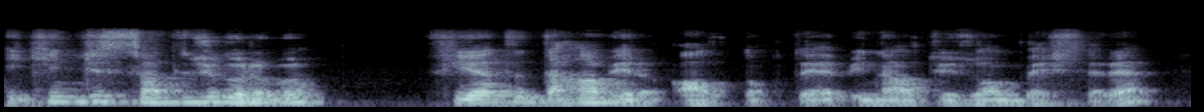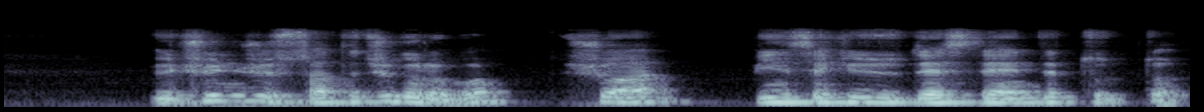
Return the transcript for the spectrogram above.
İkinci satıcı grubu fiyatı daha bir alt noktaya 1615'lere. Üçüncü satıcı grubu şu an 1800 desteğinde tuttu.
